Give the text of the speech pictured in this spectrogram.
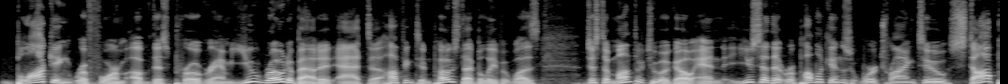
blocking reform of this program. You wrote about it at uh, Huffington Post, I believe it was, just a month or two ago, and you said that Republicans were trying to stop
